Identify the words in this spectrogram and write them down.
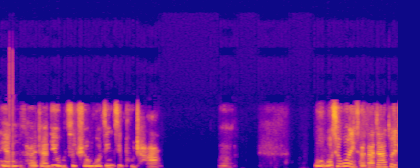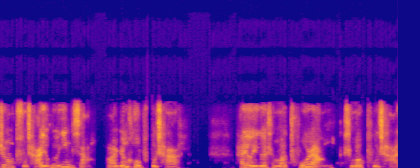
年开展第五次全国经济普查。嗯，我我先问一下大家对这种普查有没有印象啊？人口普查，还有一个什么土壤什么普查，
